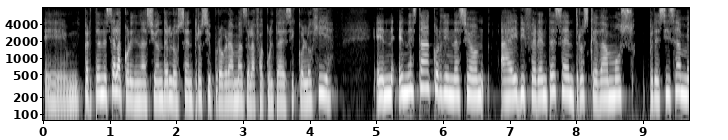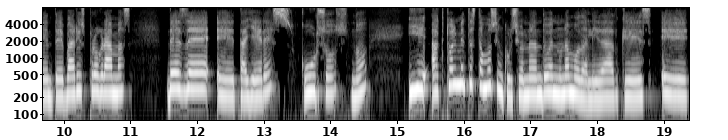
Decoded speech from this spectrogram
eh, pertenece a la coordinación de los centros y programas de la Facultad de Psicología. En, en esta coordinación hay diferentes centros que damos precisamente varios programas, desde eh, talleres, cursos, ¿no? Y actualmente estamos incursionando en una modalidad que es eh,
